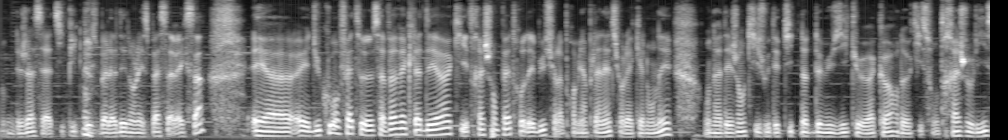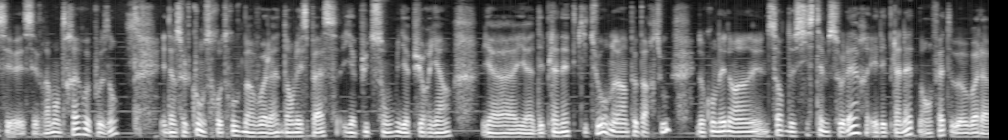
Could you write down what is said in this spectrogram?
Donc déjà, c'est atypique de se balader dans l'espace avec ça. Et, euh, et, du coup, en fait, euh, ça va avec la DA qui est très champêtre au début sur la première planète sur laquelle on est. On a des gens qui jouent des petites notes de musique euh, à cordes qui sont très jolies. C'est vraiment très reposant. Et d'un seul coup, on se retrouve, ben voilà, dans l'espace. Il n'y a plus de son, il n'y a plus rien. Il y a, il y a des planètes qui tournent un peu partout. Donc on est dans une sorte de système solaire et les planètes, bah, en fait, bah, voilà,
